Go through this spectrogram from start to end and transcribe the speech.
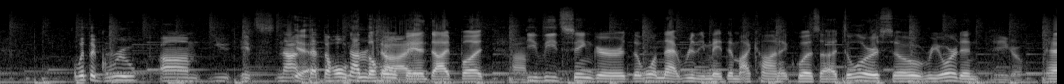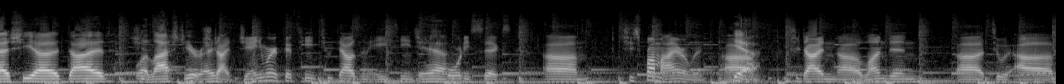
with the group, um, you, it's not yeah, that the whole not group the whole died. band died, but Um, the lead singer, the one that really made them iconic, was uh, Dolores O'Riordan. There you go. As she uh, died, what last year, right? She died January 15, 2018. She's Yeah. 46. Um, she's from Ireland. Um, Yeah. She died in uh, London uh, to uh,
